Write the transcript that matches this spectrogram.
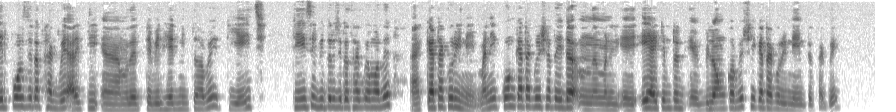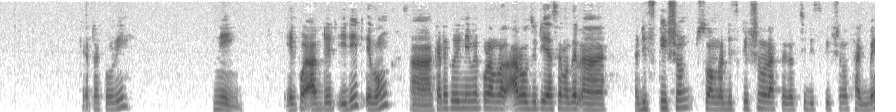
এরপর যেটা থাকবে আরেকটি আমাদের টেবিল হেড নিতে হবে টিএইচ টিএসি এর ভিতরে যেটা থাকবে আমাদের ক্যাটাগরি নেম মানে কোন ক্যাটাগরির সাথে এটা মানে এই আইটেমটা বিলং করবে, সেই ক্যাটাগরি নেমটা থাকবে। ক্যাটাগরি নেম এরপর আপডেট এডিট এবং ক্যাটাগরি নেমের পর আমরা আরও যেটি আছে আমাদের ডিসক্রিপশন সো আমরা ডিসক্রিপশনও রাখতে যাচ্ছি ডিসক্রিপশনও থাকবে।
